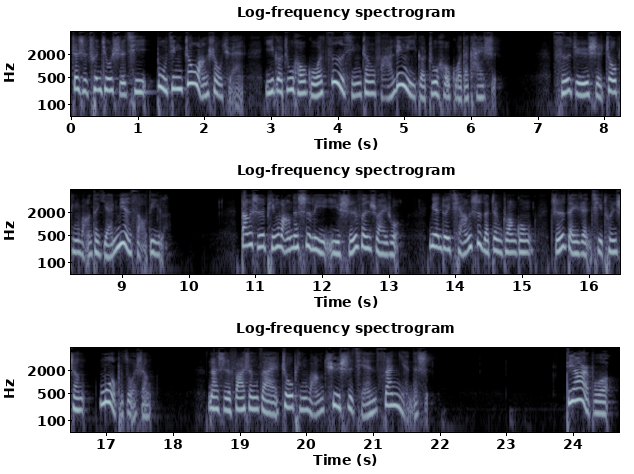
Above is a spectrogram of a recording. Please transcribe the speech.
这是春秋时期不经周王授权，一个诸侯国自行征伐另一个诸侯国的开始。此举使周平王的颜面扫地了。当时平王的势力已十分衰弱，面对强势的郑庄公，只得忍气吞声，默不作声。那是发生在周平王去世前三年的事。第二波，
